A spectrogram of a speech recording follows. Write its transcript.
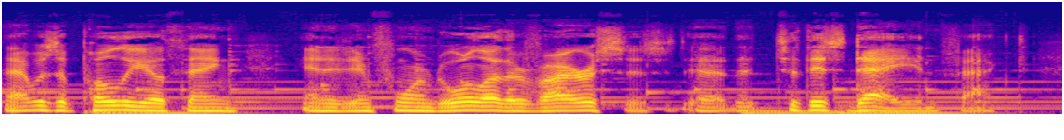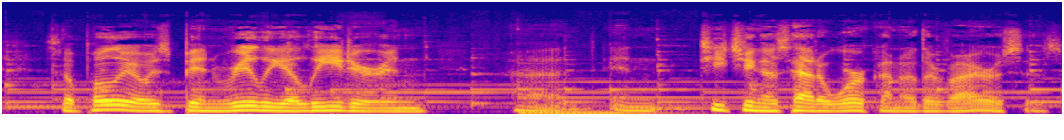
That was a polio thing, and it informed all other viruses uh, to this day, in fact. So polio has been really a leader in in teaching us how to work on other viruses.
